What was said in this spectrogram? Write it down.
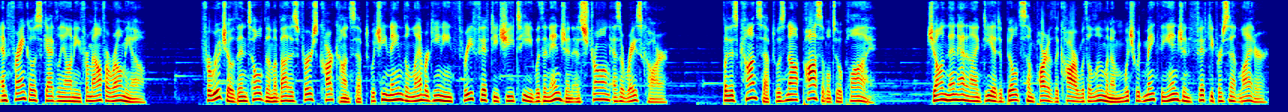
and Franco Scaglione from Alfa Romeo. Ferruccio then told them about his first car concept which he named the Lamborghini 350 GT with an engine as strong as a race car but his concept was not possible to apply. Gian then had an idea to build some part of the car with aluminum which would make the engine 50% lighter.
